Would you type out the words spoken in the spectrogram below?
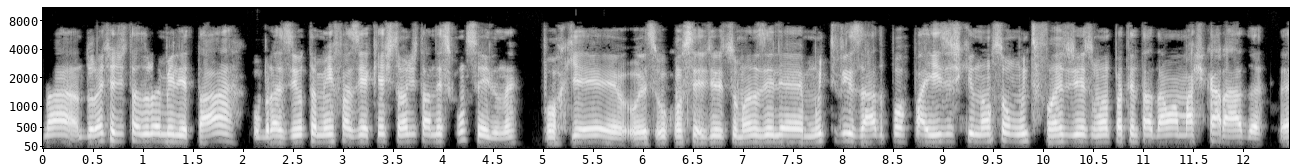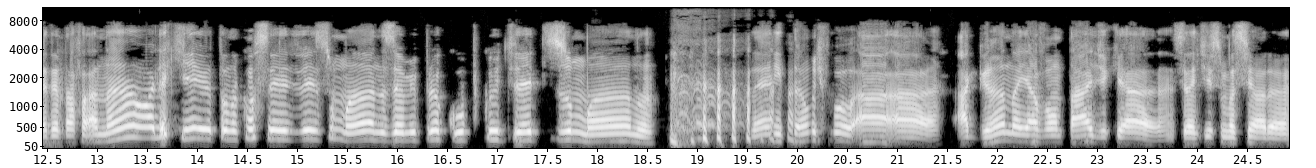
na, durante a ditadura militar, o Brasil também fazia questão de estar nesse conselho, né? Porque o, o, Conselho de Direitos Humanos ele é muito visado por países que não são muito fãs de direitos humanos para tentar dar uma mascarada. Né? Tentar falar, não, olha aqui, eu estou no Conselho de Direitos Humanos, eu me preocupo com os direitos humanos. né? Então, tipo, a, a, a gana e a vontade que a excelentíssima senhora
